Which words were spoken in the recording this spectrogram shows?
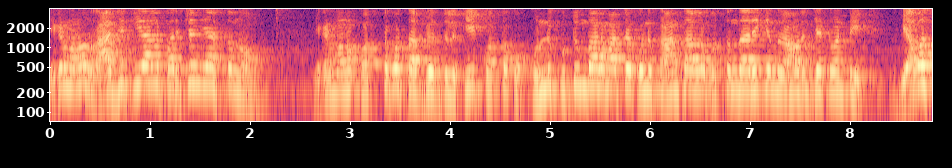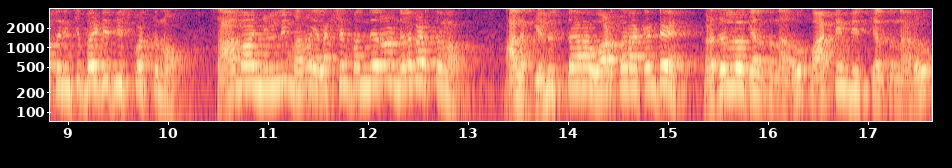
ఇక్కడ మనం రాజకీయాలను పరిచయం చేస్తున్నాం. ఇక్కడ మనం కొత్త కొత్త అభ్యర్థులకి కొత్త కొన్ని కుటుంబాలు మాత్రమే కొన్ని ప్రాంతాల్లో గుత్తందారీ కింద వ్యవహరించేటువంటి వ్యవస్థ నుంచి బయటకు తీసుకొస్తున్నాం. సామాన్యుల్ని మనం ఎలక్షన్ పందేరులో నిలబెడుతున్నాం. వాళ్ళు గెలుస్తారా ఓడతారా కంటే ప్రజల్లోకి వెళ్తున్నారు పార్టీని తీసుకెళ్తున్నారు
